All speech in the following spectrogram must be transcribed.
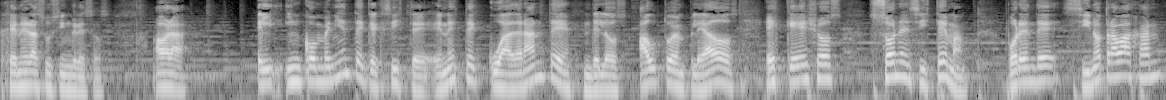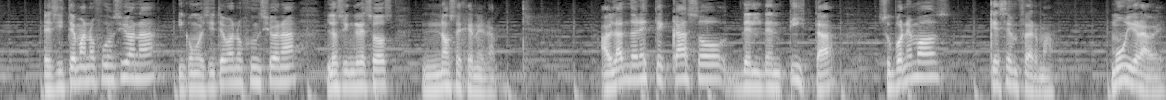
genera sus ingresos. Ahora, el inconveniente que existe en este cuadrante de los autoempleados es que ellos son el sistema. Por ende, si no trabajan, el sistema no funciona y como el sistema no funciona, los ingresos no se generan. Hablando en este caso del dentista, suponemos que se enferma, muy grave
